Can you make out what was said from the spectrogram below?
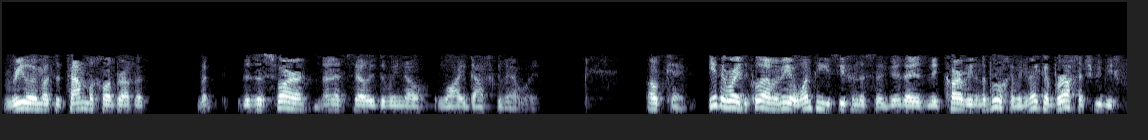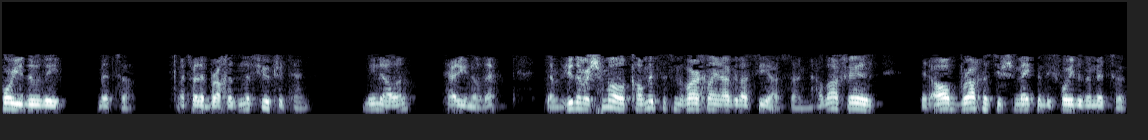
Really, Matzatam L'chol Brachas. But there's a svar, not necessarily do we know why dafka that way. Okay. Either way, the Kulam Amir, one thing you see from the Sugya, that is Mikarvin in the Brucha. When you make a bracha, it should be before you do the mitzvah. That's why the bracha is in the future tense. Minolan, how do you know that? And halach is that all brachas you should make them before you do the mitzvah.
